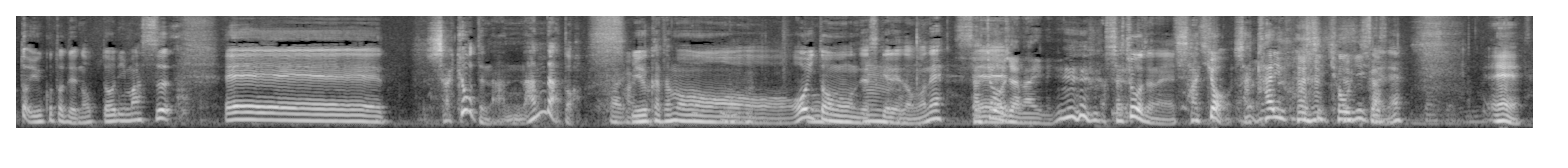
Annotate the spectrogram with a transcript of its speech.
ということで載っております。えー、社協って何なんだとはいいう方も多いと思うんですけれどもね。社長じゃん。ないね。社長じゃない、社協、社会福祉協議会ね。ええうん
